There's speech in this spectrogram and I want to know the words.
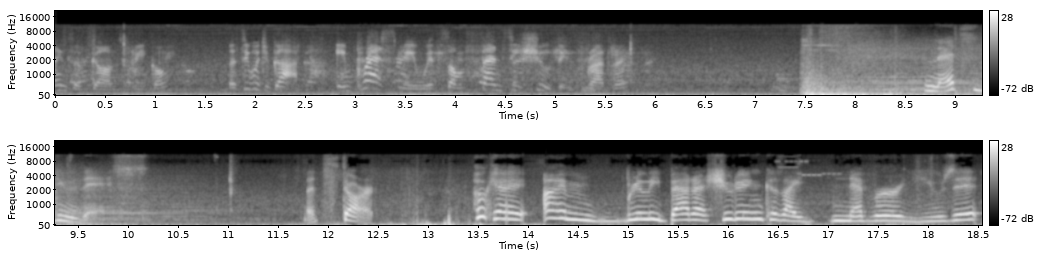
kinds of guns, Rico. Let's see what you got. Impress me with some fancy shooting, Fratre. Let's do this. Let's start. Okay, I'm really bad at shooting because I never use it.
